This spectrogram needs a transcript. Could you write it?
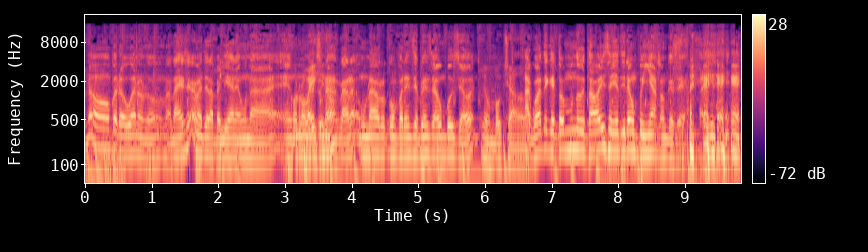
no, pero bueno, no, nadie se va a meter a pelear en una, en Con una, Robesi, una- ¿no? claro, una conferencia de prensa de un boxeador. De un boxeador. Acuérdate que todo el mundo que estaba ahí se había tirado un piñazo, aunque sea.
